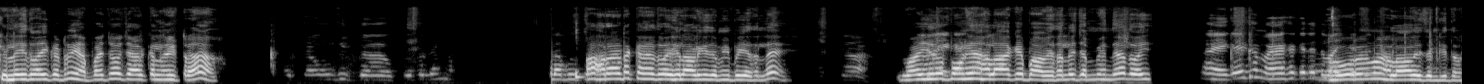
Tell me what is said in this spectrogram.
ਕਿੱਲੇ ਦੀ ਦਵਾਈ ਕੱਢਣੀ ਆਪਾਂ ਚੋ 4 ਕਿੱਲੇ ਲੀਟਰ ਆ। ਆਹ ਹਰਾ ਟੱਕਣ ਦੀ ਦਵਾਈ ਹਿਲਾ ਲਈ ਜੰਮੀ ਪਈ ਆ ਥੱਲੇ। ਦਵਾਈ ਜਦੋਂ ਪਾਉਣੀ ਆ ਹਿਲਾ ਕੇ ਪਾਵੇ ਥੱਲੇ ਜੰਮੀ ਹੁੰਦੇ ਆ ਦਵਾਈ। ਐ ਕਹੇ ਕਿ ਮੈਂ ਕਿਹਾ ਕਿਤੇ ਦਵਾਈ ਹੋਰ ਇਹਨੂੰ ਹਿਲਾ ਲਈ ਚੰਗੀ ਤਰ੍ਹਾਂ।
